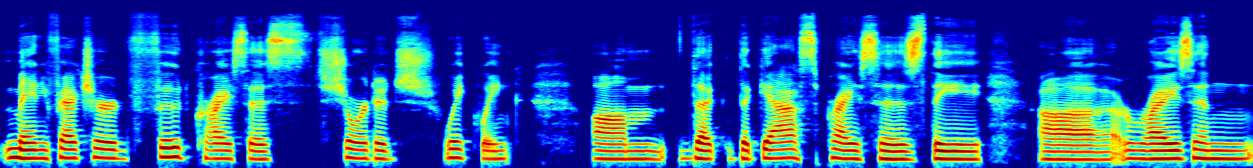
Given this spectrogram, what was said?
manufactured food crisis shortage, wink wink, um, the the gas prices, the uh rise in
